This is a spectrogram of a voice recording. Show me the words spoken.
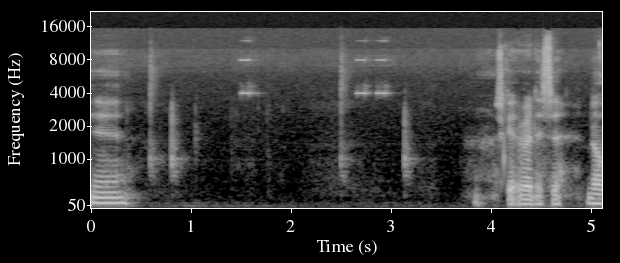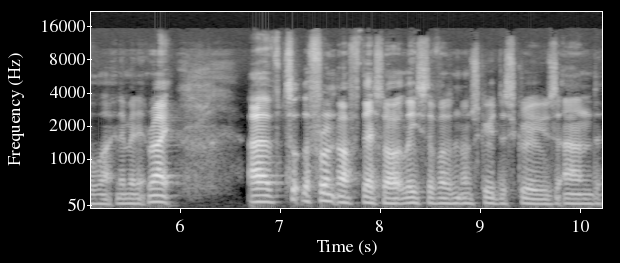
Yeah. Let's get ready to null that in a minute. Right, I've took the front off this, or at least I've unscrewed the screws, and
